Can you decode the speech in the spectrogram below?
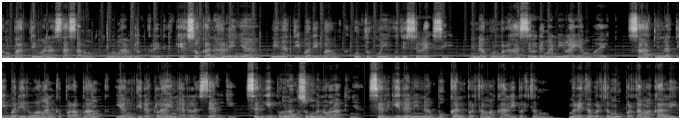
tempat di mana Sasa mengambil kredit. Keesokan harinya, Nina tiba di bank untuk mengikuti seleksi. Nina pun berhasil dengan nilai yang baik. Saat Nina tiba di ruangan kepala bank yang tidak lain adalah Sergi, Sergi pun langsung menolaknya. Sergi dan Nina bukan pertama kali bertemu. Mereka bertemu pertama kali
